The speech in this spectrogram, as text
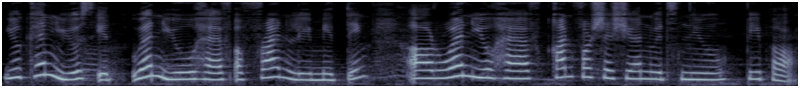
You can use it when you have a friendly meeting or when you have conversation with new people.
